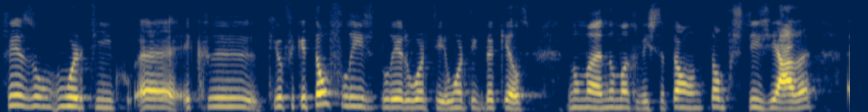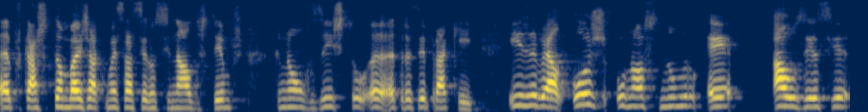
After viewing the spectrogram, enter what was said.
fez um, um artigo uh, que, que eu fiquei tão feliz de ler o artigo, um artigo daqueles numa, numa revista tão, tão prestigiada, uh, porque acho que também já começa a ser um sinal dos tempos que não resisto a, a trazer para aqui. E, Isabel, hoje o nosso número é a ausência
